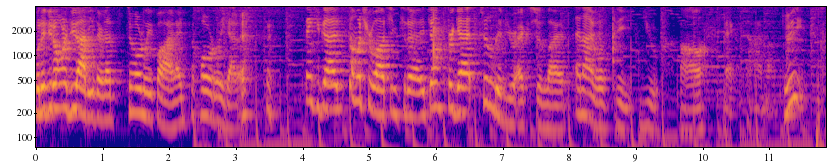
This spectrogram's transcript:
But if you don't want to do that either, that's totally fine. I totally get it. Thank you guys so much for watching today. Don't forget to live your extra life, and I will see you all next time. Peace.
